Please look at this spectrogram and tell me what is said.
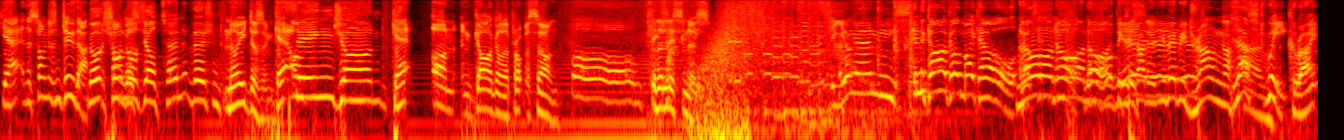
yeah, and the song doesn't do that. No, the Sean song knows the alternate version. No, he doesn't. Get on. Sing John. Get on and gargle a proper song for the listeners. The young'uns in the gargle, Michael. No, no, no. because you made me drown last, Last week, right,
